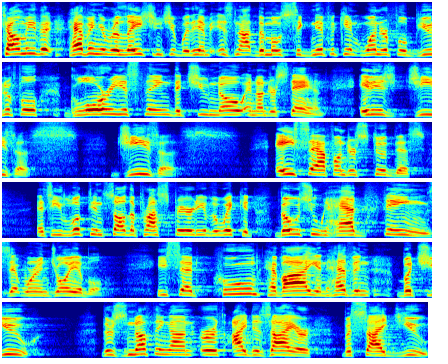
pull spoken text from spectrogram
Tell me that having a relationship with Him is not the most significant, wonderful, beautiful, glorious thing that you know and understand. It is Jesus. Jesus. Asaph understood this as he looked and saw the prosperity of the wicked, those who had things that were enjoyable. He said, Whom have I in heaven but you? There's nothing on earth I desire beside you.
